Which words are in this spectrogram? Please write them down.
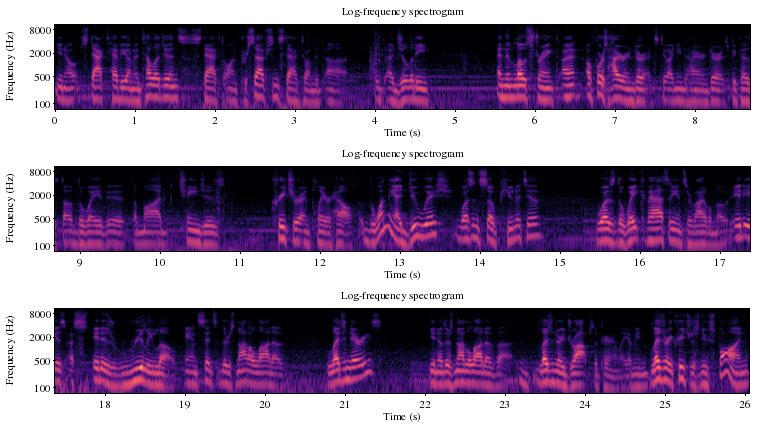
you know, stacked heavy on intelligence, stacked on perception, stacked on uh, agility, and then low strength. And of course, higher endurance too. I need higher endurance because of the way the, the mod changes creature and player health. The one thing I do wish wasn't so punitive was the weight capacity in survival mode. It is, a, it is really low. And since there's not a lot of legendaries, you know, there's not a lot of uh, legendary drops apparently. I mean, legendary creatures do spawn,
